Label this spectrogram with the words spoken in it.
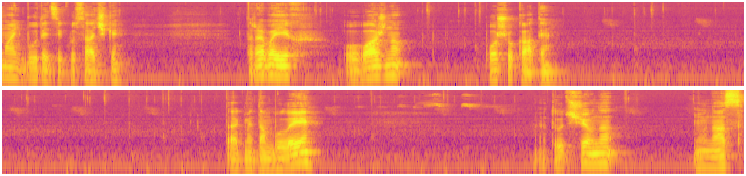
мають бути ці кусачки. Треба їх уважно пошукати. Так, ми там були. А тут що в на... у нас.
